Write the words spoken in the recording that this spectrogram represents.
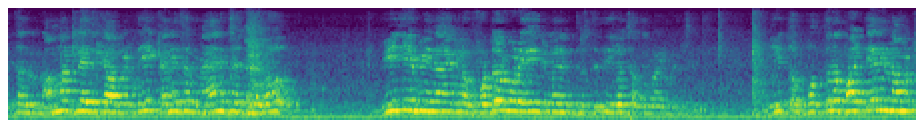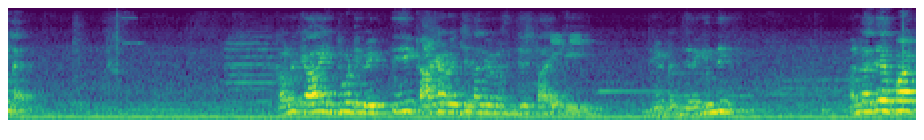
ఇతను నమ్మట్లేదు కాబట్టి కనీసం మేనిఫెస్టోలో బీజేపీ నాయకుల ఫోటోలు కూడా వేయించలేని దుస్థితి ఈరోజు చంద్రబాబు వచ్చింది నీతో పొత్తున పార్టీ అని నమ్మట్లే. కనుక ఇటువంటి వ్యక్తి కాకాడ వచ్చి నన్ను విమర్శించే స్థాయికి దిగడం జరిగింది. మళ్ళీ అదే పాట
